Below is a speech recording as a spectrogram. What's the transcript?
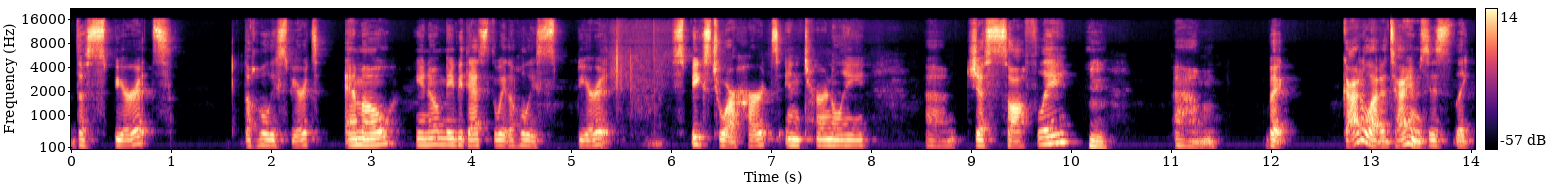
the spirits the holy spirit's mo you know maybe that's the way the holy spirit speaks to our hearts internally um, just softly. Hmm. um, but god a lot of times is like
